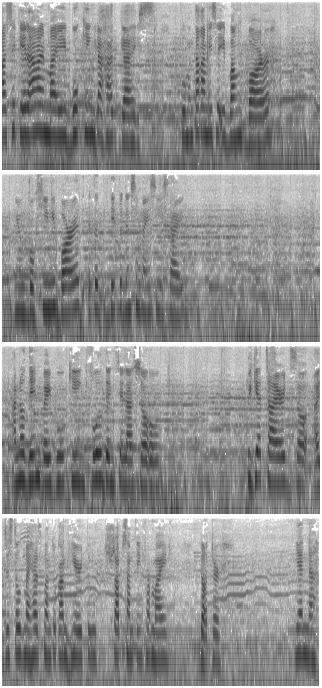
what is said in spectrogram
Kasi kailangan may booking lahat guys. Pumunta kami sa ibang bar Yung Bohemi Bar, ito dito din sa may seaside. Ano din, by booking, full din sila. So, we get tired. So, I just told my husband to come here to shop something for my daughter. Yan na.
